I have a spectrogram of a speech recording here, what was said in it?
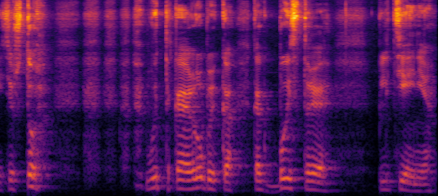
Если что, будет такая рубрика, как быстрое плетение.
